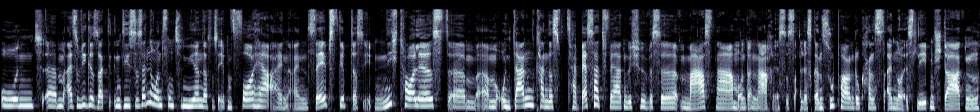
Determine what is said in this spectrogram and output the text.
und ähm, also wie gesagt, in diese Sendungen funktionieren, dass es eben vorher ein, ein Selbst gibt, das eben nicht toll ist. Ähm, ähm, und dann kann das verbessert werden durch gewisse Maßnahmen und danach ist es alles ganz super und du kannst ein neues Leben starten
